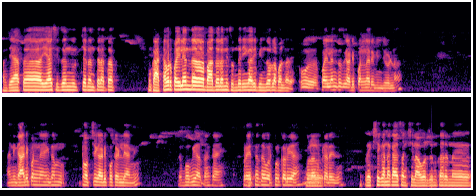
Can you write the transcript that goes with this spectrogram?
म्हणजे आता या सीझनच्या नंतर आता घाटावर पहिल्यांदा बादल आणि सुंदर ही गाडी बिंजोरला पळणार आहे. हो पहिल्यांदाच गाडी पळणार आहे बिनजोडला आणि गाडी पण एकदम टॉपची गाडी पकडली आम्ही. तर बघूया आता काय. प्रयत्न तर भरपूर करूया. गुलाल हो. करायचं. प्रेक्षकांना काय सांगशील आवर्जून? कारण अं,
